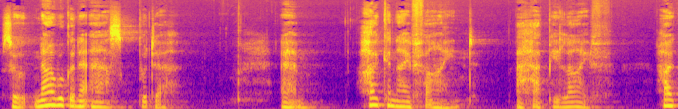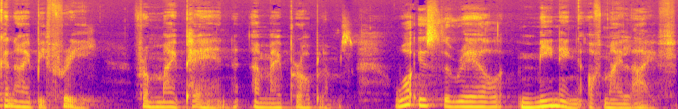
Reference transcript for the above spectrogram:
So now we're going to ask Buddha, um, how can I find a happy life? How can I be free from my pain and my problems? What is the real meaning of my life?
